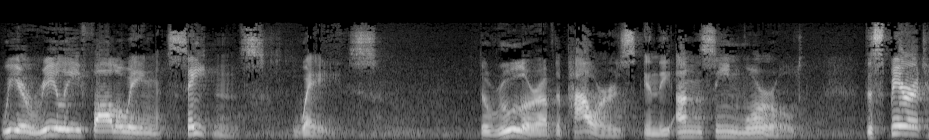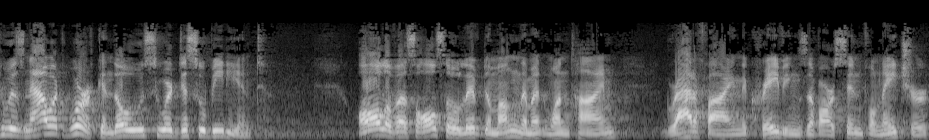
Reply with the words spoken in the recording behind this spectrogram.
we are really following Satan's ways. The ruler of the powers in the unseen world, the Spirit who is now at work in those who are disobedient. All of us also lived among them at one time, gratifying the cravings of our sinful nature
